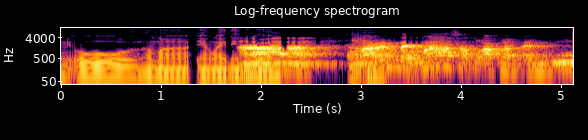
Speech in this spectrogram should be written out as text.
NU sama yang lainnya juga. Ya. Nah, kemarin tema satu abad NU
